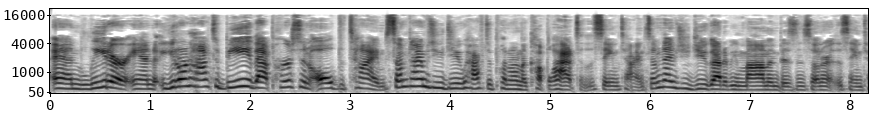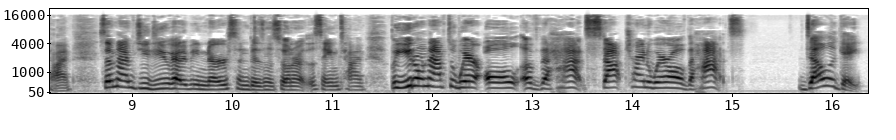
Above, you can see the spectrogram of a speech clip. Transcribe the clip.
and leader and you don't have to be that person all the time. Sometimes you do have to put on a couple hats at the same time. Sometimes you do got to be mom and business owner at the same time. Sometimes you do got to be nurse and business owner at the same time. But you don't have to wear all of the hats. Stop trying to wear all the hats. Delegate.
